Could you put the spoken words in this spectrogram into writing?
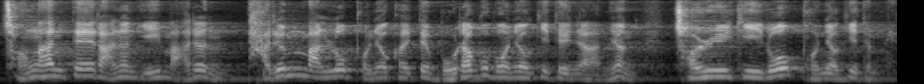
정한 때라는 이 말은 다른 말로 번역할 때 뭐라고 번역이 되냐 하면 절기로 번역이 됩니다.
